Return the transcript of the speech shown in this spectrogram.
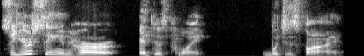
so you're seeing her at this point, which is fine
